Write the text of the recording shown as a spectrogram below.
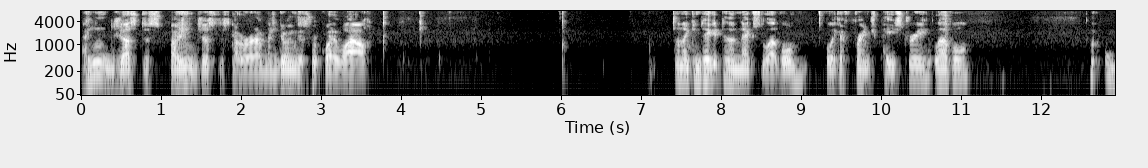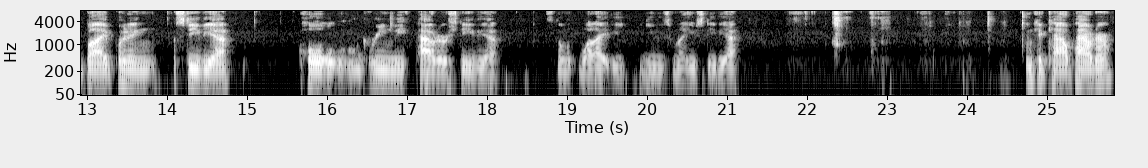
I didn't just I didn't just discover it. I've been doing this for quite a while. And I can take it to the next level, like a French pastry level, by putting stevia, whole green leaf powder stevia. It's the, what I use when I use stevia and cacao powder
